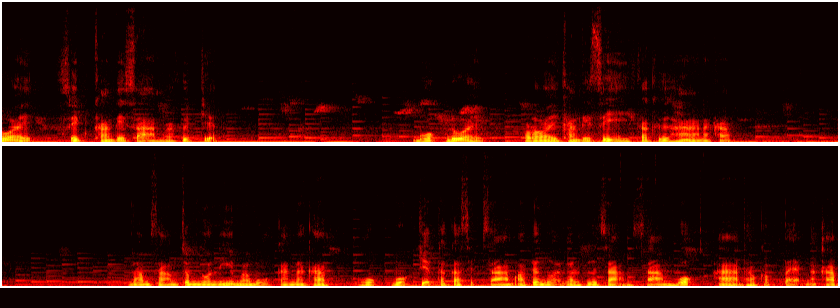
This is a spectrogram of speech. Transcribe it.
ด้วย 10 ครั้งที่ 3 ก็คือ 7 บวกด้วยร้อยครั้งที่ 4 ก็คือ 5 นะครับนำ3จำนวนนี้มาบวกกันนะครับ 6 บวก 7 เท่ากับ 13 เอาแต่หน่วยก็คือ 3 3 บวก 5 เท่ากับ 8 นะครับ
